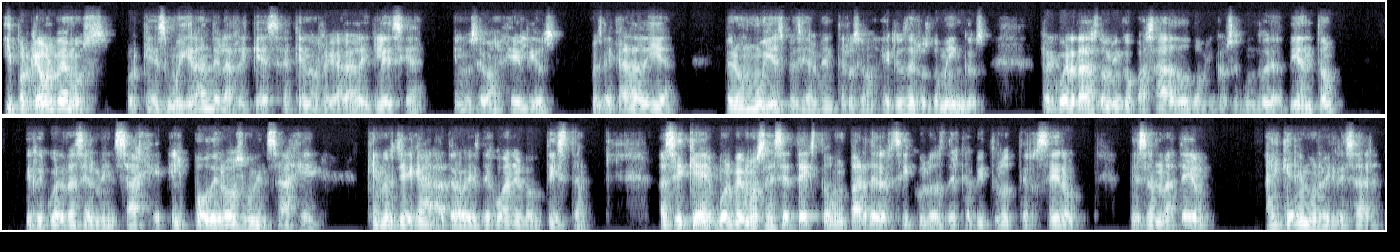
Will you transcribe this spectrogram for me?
¿Y por qué volvemos? Porque es muy grande la riqueza que nos regala la iglesia en los evangelios pues de cada día, pero muy especialmente los evangelios de los domingos. ¿Recuerdas domingo pasado, domingo segundo de Adviento? Y recuerdas el mensaje, el poderoso mensaje que nos llega a través de Juan el Bautista. Así que volvemos a ese texto, un par de versículos del capítulo tercero de San Mateo. Ahí queremos regresar,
